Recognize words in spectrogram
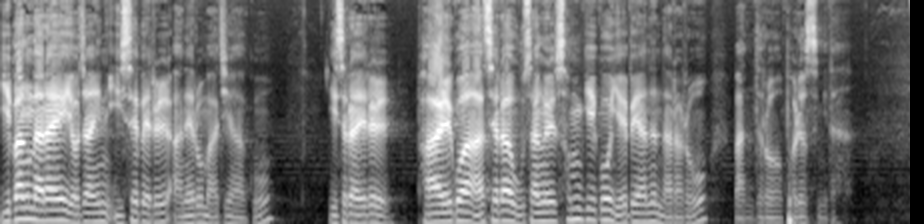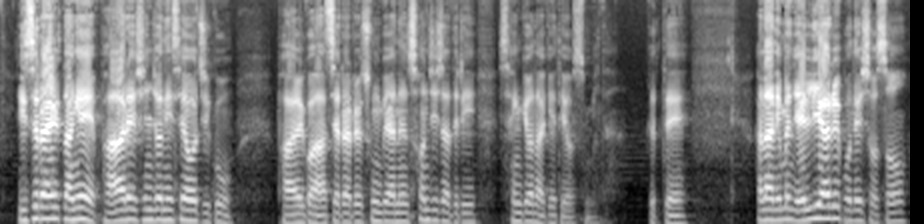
이방 나라의 여자인 이세벨을 아내로 맞이하고 이스라엘을 바알과 아세라 우상을 섬기고 예배하는 나라로 만들어 버렸습니다. 이스라엘 땅에 바알의 신전이 세워지고 바알과 아세라를 숭배하는 선지자들이 생겨나게 되었습니다. 그때 하나님은 엘리야를 보내셔서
